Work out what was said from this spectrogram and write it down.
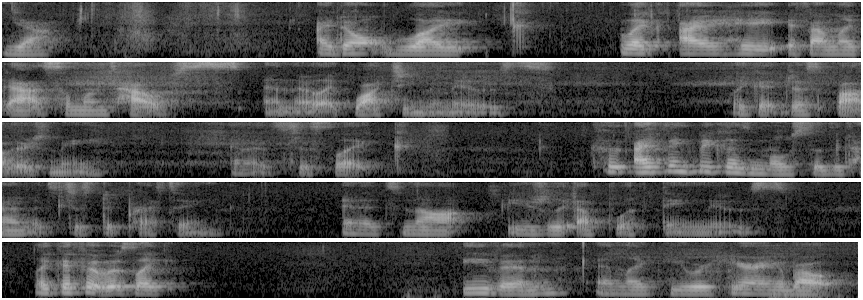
yeah, I don't like, like, I hate if I'm like at someone's house and they're like watching the news. Like, it just bothers me. And it's just like, cause I think because most of the time it's just depressing and it's not usually uplifting news. Like if it was like even and like you were hearing about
